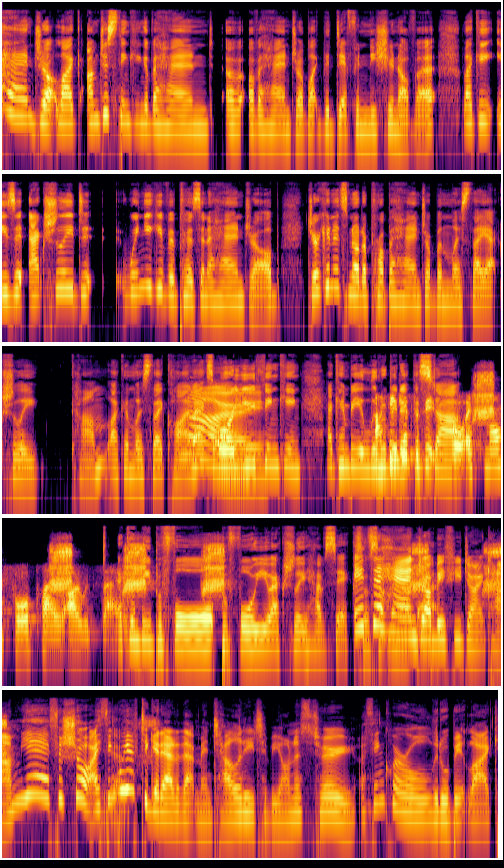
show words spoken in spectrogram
a hand job? Like, I'm just thinking of a hand of, of a hand job, like the definition of it. Like, is it actually d when you give a person a hand job? Do you reckon it's not a proper hand job unless they actually come, like unless they climax, or are you thinking it can be a little think bit at the a bit start? For, it's more foreplay, I would say. It can be before before you actually have sex. or It's a something like hand job if you don't come. Yeah, for sure. I think Yeah. we have to get out of that mentality, to be honest, too. I think we're all a little bit like,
